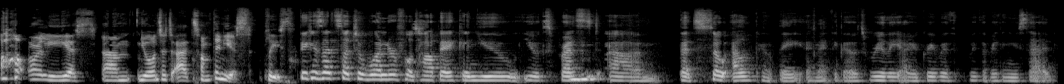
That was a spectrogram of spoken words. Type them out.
Orli, yes. Um, you wanted to add something? Yes, please. Because that's such a wonderful topic, and you you expressed mm-hmm. um, that so eloquently, and I think that was really I agree with with everything you said.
